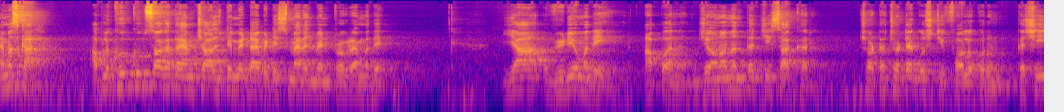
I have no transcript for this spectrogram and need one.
नमस्कार. आपलं खूप खूप स्वागत आहे आमच्या अल्टिमेट डायबिटीस मॅनेजमेंट प्रोग्राममध्ये या व्हिडिओमध्ये आपण जेवणानंतरची साखर छोट्या छोट्या गोष्टी फॉलो करून कशी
